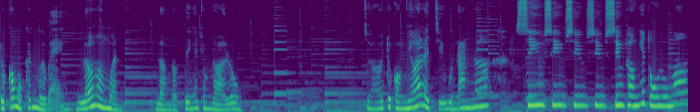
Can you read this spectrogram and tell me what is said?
tôi có một cái người bạn lớn hơn mình, lần đầu tiên ở trong đời luôn. Trời ơi, tôi còn nhớ là chị quỳnh anh á, siêu siêu siêu siêu siêu thân với tôi luôn á.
